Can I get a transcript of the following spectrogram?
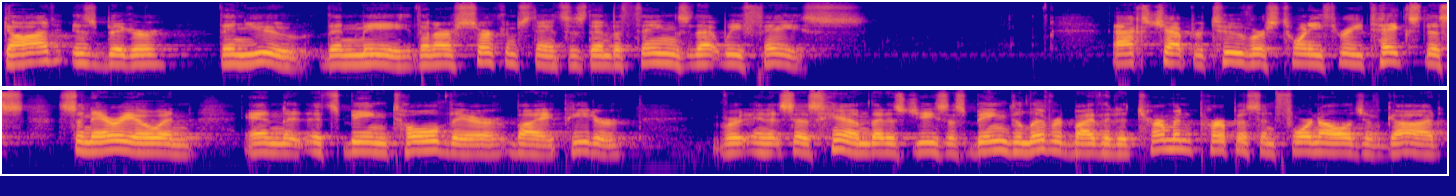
God is bigger than you, than me, than our circumstances, than the things that we face. Acts chapter 2, verse 23 takes this scenario and, and it's being told there by Peter. And it says, Him, that is Jesus, being delivered by the determined purpose and foreknowledge of God,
